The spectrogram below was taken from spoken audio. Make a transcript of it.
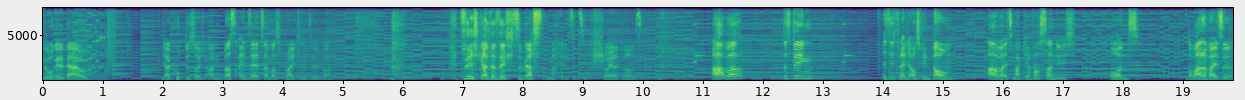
Mogelbaum. Ja, guckt es euch an. Was ein seltsamer Sprite in Silber. Sehe ich gerade tatsächlich zum ersten Mal. Das sieht so bescheuert aus. Aber das Ding, es sieht vielleicht aus wie ein Baum, aber es mag ja Wasser nicht. Und normalerweise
